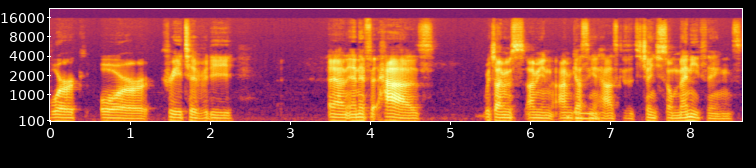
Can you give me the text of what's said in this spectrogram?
work or creativity? And and if it has, which I'm, I mean, I'm guessing mm-hmm. it has because it's changed so many things.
